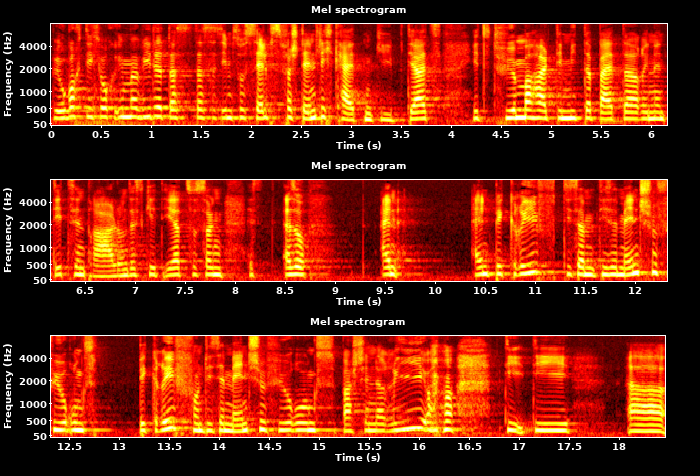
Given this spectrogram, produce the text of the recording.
beobachte ich auch immer wieder, dass, dass es eben so Selbstverständlichkeiten gibt. Ja, jetzt, jetzt führen wir halt die Mitarbeiterinnen dezentral und es geht eher zu sagen, es, also ein, ein Begriff, dieser, dieser Menschenführungsbegriff und diese Menschenführungsmaschinerie, die, die äh,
